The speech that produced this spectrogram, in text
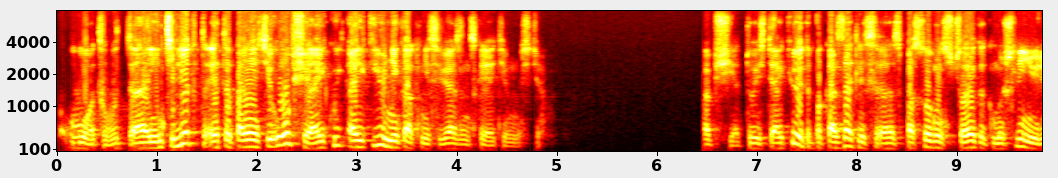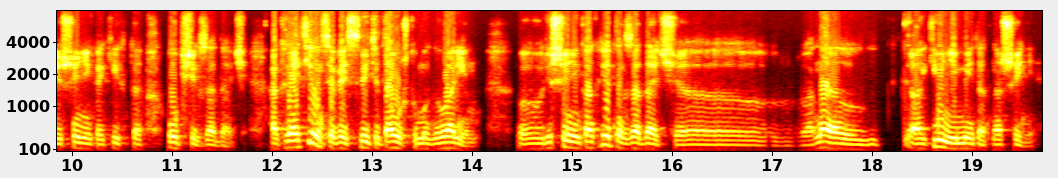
Вот, вот а интеллект – это понятие общее, а IQ, IQ никак не связан с креативностью вообще. То есть IQ – это показатель э, способности человека к мышлению и решению каких-то общих задач. А креативность, опять в свете того, что мы говорим, э, решение конкретных задач, э, она IQ не имеет отношения.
